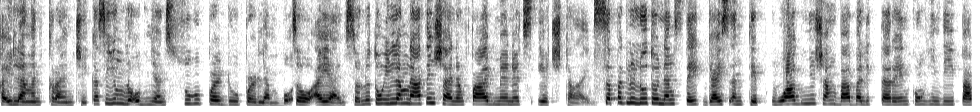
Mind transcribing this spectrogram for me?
kailangan crunchy. Kasi yung loob niyan, super duper lambot. So, ayan. So, lutuin lang natin siya ng 5 minutes each time. Sa pagluluto ng steak, guys, ang tip, huwag nyo siyang babaliktarin kung hindi pa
